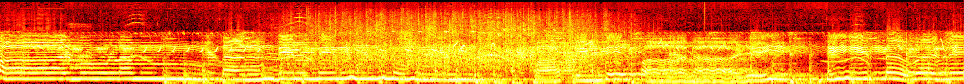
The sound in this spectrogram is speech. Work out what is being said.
പാഴ്മൂളം തണ്ടിൽ പാട്ടിന്റെ പാലാഴി തീർത്തവളേ.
